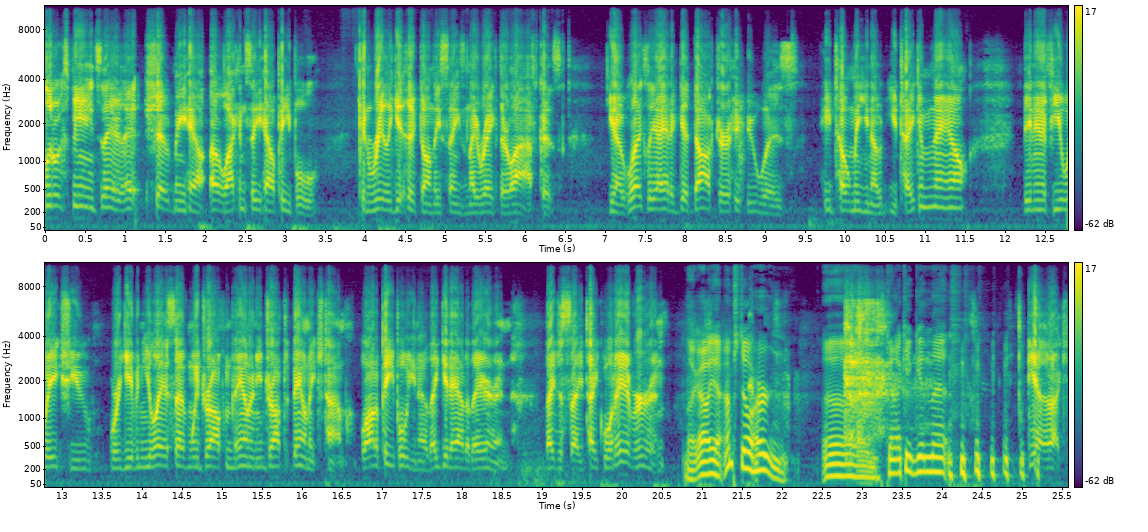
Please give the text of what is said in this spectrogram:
little experience there, that showed me how, oh, I can see how people can really get hooked on these things and they wreck their life. Because, you know, luckily I had a good doctor who was, he told me, you know, you take them now, then in a few weeks you we're giving you less of them, we drop them down, and he dropped it down each time. A lot of people, you know, they get out of there and they just say, take whatever, and like, oh yeah, I'm still hurting. Um, can I keep getting that? yeah, they're like,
